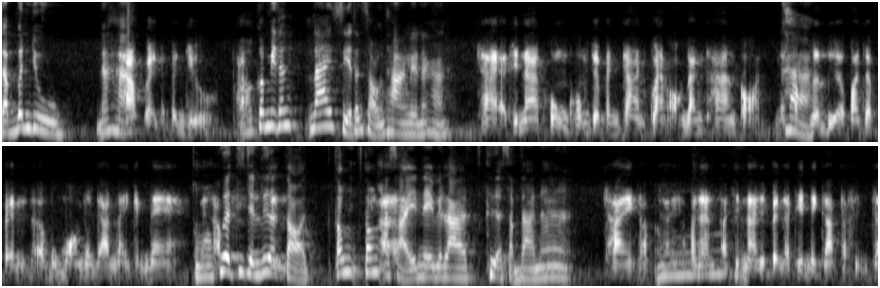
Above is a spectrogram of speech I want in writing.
ดับเบิลยูนะคะครับเป็นเป็นอยู่ครับอ๋อก็มีทั้งได้เสียทั้งสองทางเลยนะคะ ใช่อาทิตย์หน้าคงคงจะเป็นการแกว่งออกด้านข้างก่อนนะครับค่ะเพื่อเลือกว่าจะเป็นเอ่อมุมมองในด้านไหนกันแน่อ๋อนะครับเพื่อที่จะเลือกต่อต้องต้องใช่อาศัยในเวลาคือสัปดาห์หน้าใช่ครับใช่อ๋อเพราะฉะนั้นอาทิตย์หน้าจะเป็นอาทิตย์ในการตัดสินใจ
